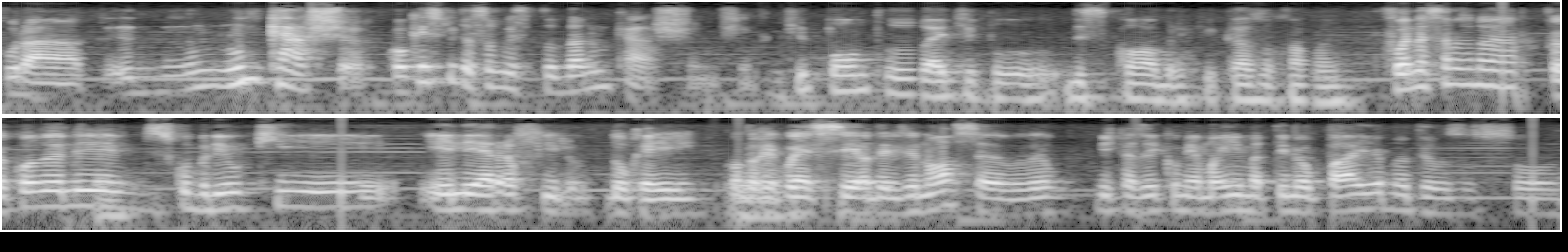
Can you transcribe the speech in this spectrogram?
furado. Não, não encaixa. Qualquer explicação que você dar não encaixa. Enfim. Em que ponto é tipo descobre que casou com a mãe? Foi nessa mesma época. Foi quando ele é. descobriu que ele era o filho do rei. Quando é. reconheceram dele, nossa, eu me casei com minha mãe e matei meu pai, meu Deus, eu sou.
